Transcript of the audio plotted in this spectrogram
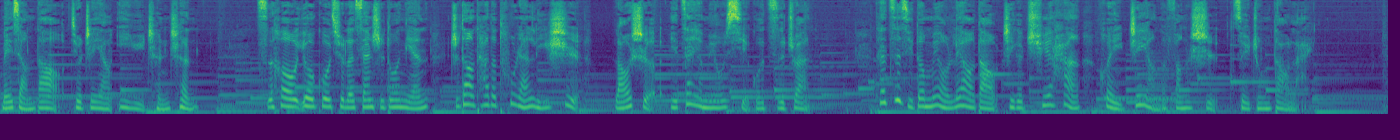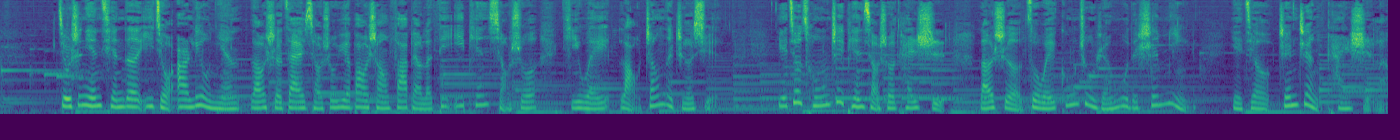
没想到就这样一语成谶。此后又过去了三十多年，直到他的突然离世，老舍也再也没有写过自传。他自己都没有料到这个缺憾会以这样的方式最终到来。九十年前的一九二六年，老舍在《小说月报》上发表了第一篇小说，题为《老张的哲学》。也就从这篇小说开始，老舍作为公众人物的生命也就真正开始了。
